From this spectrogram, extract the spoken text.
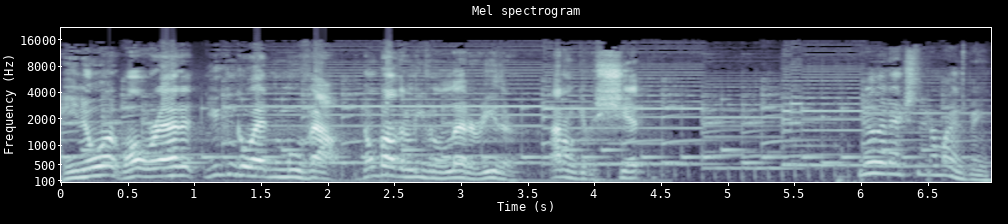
And you know what? While we're at it, you can go ahead and move out. Don't bother leaving a letter either. I don't give a shit. You know, that actually reminds me.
